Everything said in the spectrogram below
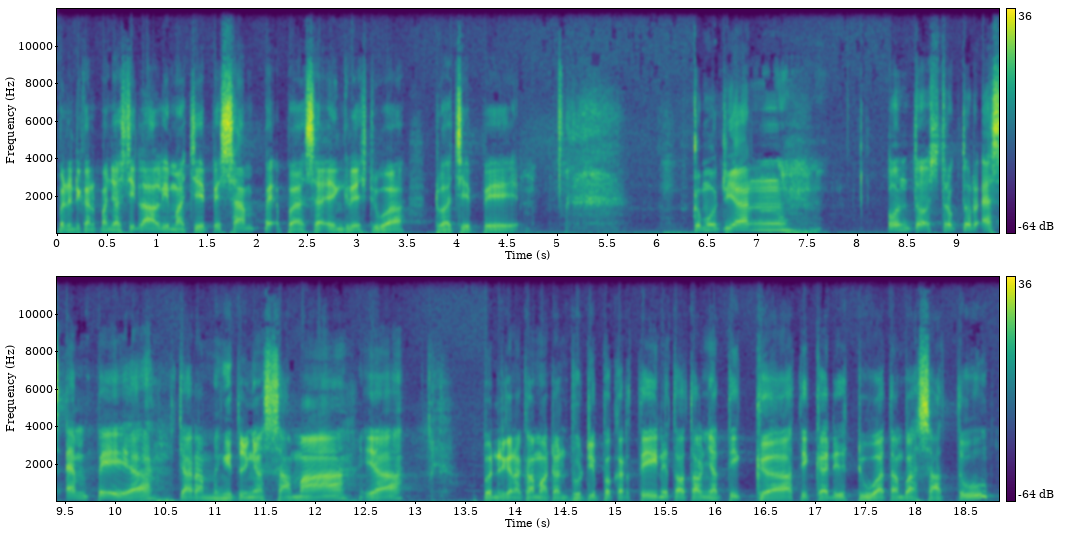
pendidikan Pancasila 5 JP sampai bahasa Inggris 2 2 JP kemudian untuk struktur SMP ya, cara menghitungnya sama ya. Pendidikan agama dan budi pekerti ini totalnya 3, 3 ini 2 tambah 1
